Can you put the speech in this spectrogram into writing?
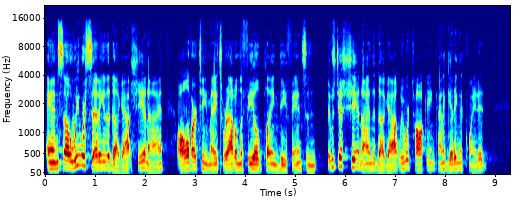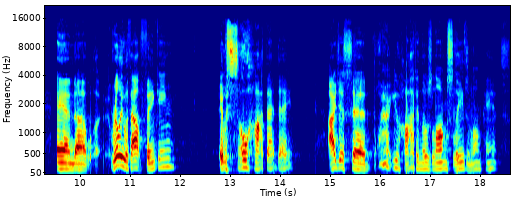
And so we were sitting in the dugout, she and I. All of our teammates were out on the field playing defense, and it was just she and I in the dugout. We were talking, kind of getting acquainted. And uh, really, without thinking, it was so hot that day. I just said, Why aren't you hot in those long sleeves and long pants?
